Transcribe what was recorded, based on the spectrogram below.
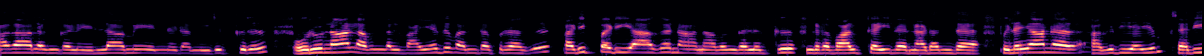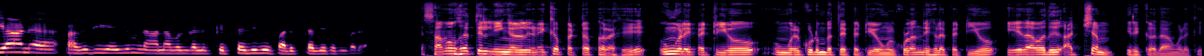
ஆதாரங்கள் எல்லாமே என்னிடம் இருக்கிறது. ஒரு நாள் அவங்க வயது வந்த பிறகு படிப்படியாக நான் அவங்களுக்கு எங்களோட வாழ்க்கையில நடந்த பிழையான பகுதியையும் சரியான பகுதியையும் நான் அவங்களுக்கு தெளிவுபடுத்த விரும்புறேன். சமூகத்தில் நீங்கள் இணைக்கப்பட்ட பிறகு உங்களை பற்றியோ உங்கள் குடும்பத்தை பற்றியோ உங்கள் குழந்தைகளை பற்றியோ ஏதாவது அச்சம் இருக்கிறதா உங்களுக்கு?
